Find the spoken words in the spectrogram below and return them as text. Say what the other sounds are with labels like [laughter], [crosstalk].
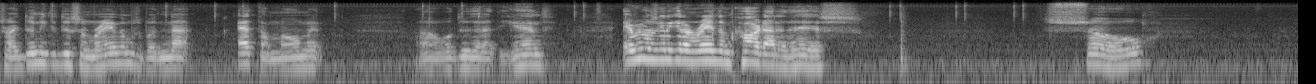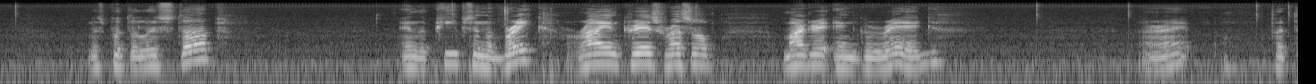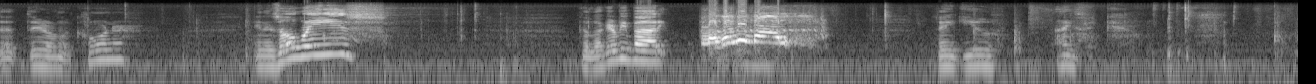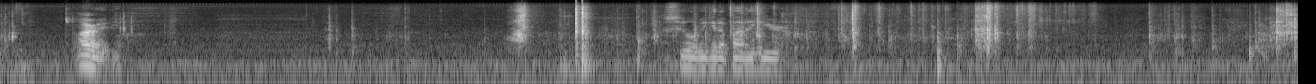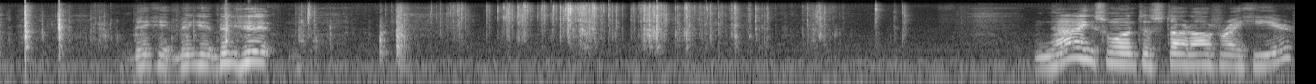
So I do need to do some randoms, but not at the moment. Uh, we'll do that at the end. Everyone's going to get a random card out of this. So, let's put the list up. And the peeps in the break. Ryan, Chris, Russell, Margaret, and Greg. Alright. Put that there on the corner. And as always, good luck everybody. Thank you, Isaac. Alrighty. See what we get up out of here. Big hit, big hit, big hit. Nice one to start off right here.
